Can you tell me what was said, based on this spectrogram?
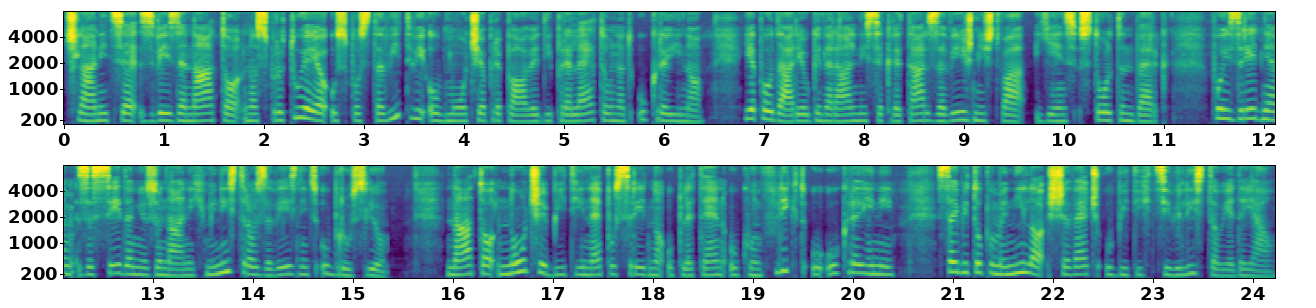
Članice zveze NATO nasprotujejo vzpostavitvi območja prepovedi preletov nad Ukrajino, je poudaril generalni sekretar zavezništva Jens Stoltenberg po izrednem zasedanju zunanih ministrov zaveznic v Bruslju. NATO noče biti neposredno upleten v konflikt v Ukrajini, saj bi to pomenilo še več ubitih civilistov, je dejal.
